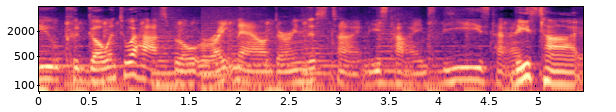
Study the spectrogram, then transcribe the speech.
you could go into a hospital right now during this time, these times, these times, These times,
